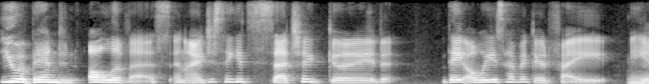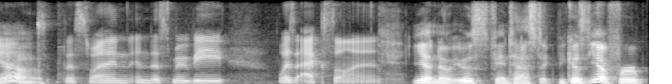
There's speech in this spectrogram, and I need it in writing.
you abandoned all of us. And I just think it's such a good, they always have a good fight. And Yeah. this one in this movie was excellent. Yeah, no, it was fantastic because yeah, for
